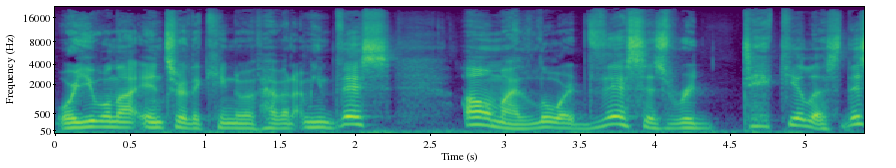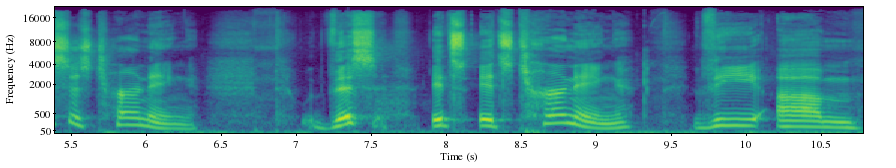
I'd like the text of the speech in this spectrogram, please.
or you will not enter the kingdom of heaven. I mean, this Oh my lord, this is ridiculous. This is turning this it's it's turning the um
